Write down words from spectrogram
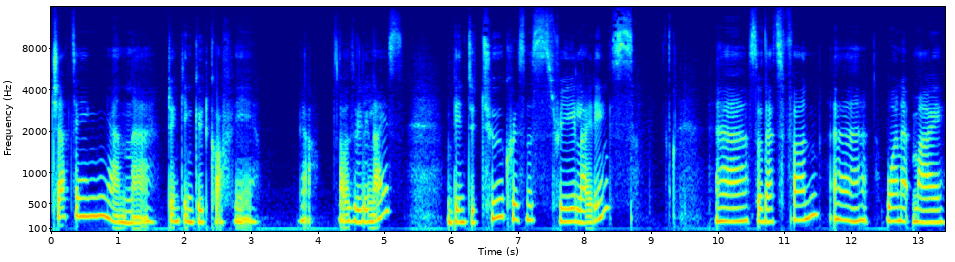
chatting and uh, drinking good coffee. Yeah, that was really nice. Been to two Christmas tree lightings uh, so that's fun. Uh, one at my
